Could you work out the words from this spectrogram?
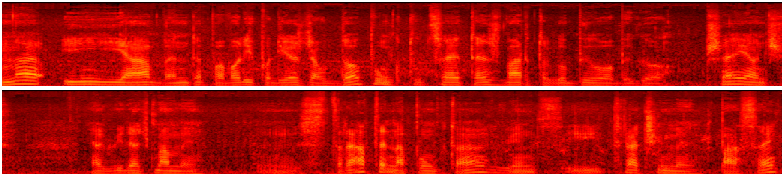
No i ja będę powoli podjeżdżał do punktu C. Też warto go byłoby go przejąć. Jak widać mamy y, stratę na punktach, więc i tracimy pasek.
